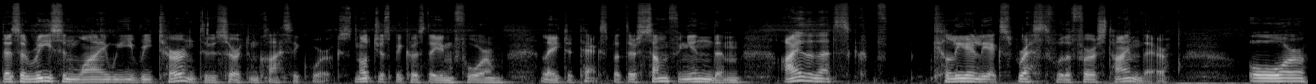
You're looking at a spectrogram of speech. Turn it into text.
There's a reason why we return to certain classic works, not just because they inform later texts, but there's something in them, either that's c- clearly expressed for the first time there, or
